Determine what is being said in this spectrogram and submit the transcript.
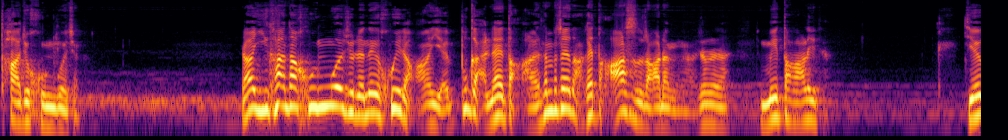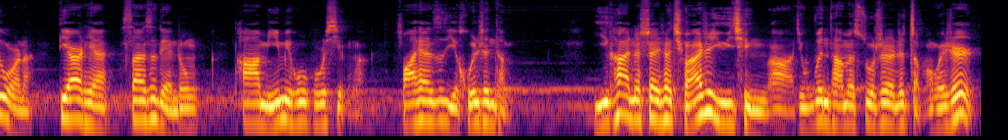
他就昏过去了。然后一看他昏过去了，那个会长也不敢再打了。他妈再打，该打死咋整啊？是不是？就没搭理他。结果呢，第二天三四点钟，他迷迷糊糊醒了，发现自己浑身疼，一看这身上全是淤青啊，就问他们宿舍这怎么回事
